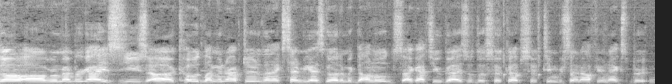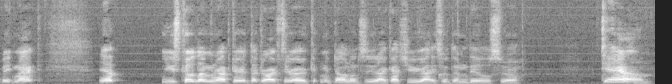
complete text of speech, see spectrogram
So, uh, remember guys, use uh, code LemonRaptor the next time you guys go to McDonald's. I got you guys with those hookups, 15% off your next Big Mac. Yep. Use code LemonRaptor at the drive-thru at McDonald's, dude. I got you guys with them deals, bro. Damn.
